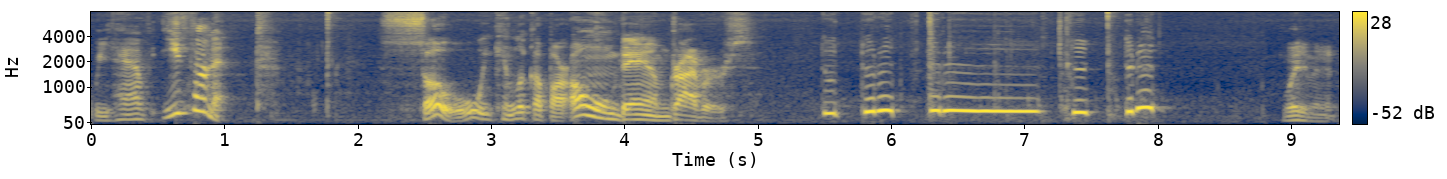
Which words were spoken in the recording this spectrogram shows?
we have Ethernet. So we can look up our own damn drivers. Wait a minute.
